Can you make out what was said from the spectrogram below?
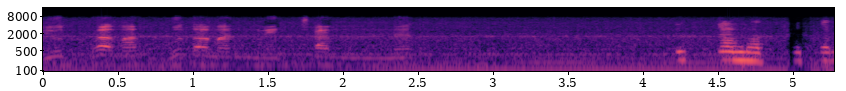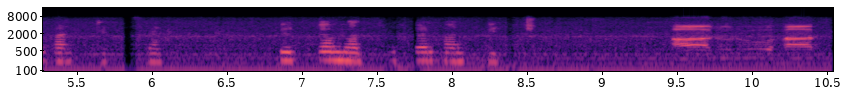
ಯುದ್ಧಮದ್ಭುತಮನ್ವಿಚ್ಛನ್ ಯುದ್ಧಮದ್ಭುತಮನ್ವಿಚ್ಛನ್ ಯುದ್ಧಮದ್ಭುತಮನ್ವಿಚ್ಛನ್ ಆರುರೋಹಾಥ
